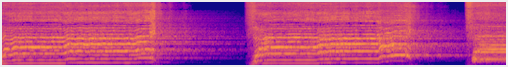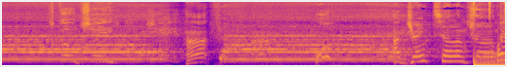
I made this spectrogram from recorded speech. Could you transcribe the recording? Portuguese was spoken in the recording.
Fly, Oi,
